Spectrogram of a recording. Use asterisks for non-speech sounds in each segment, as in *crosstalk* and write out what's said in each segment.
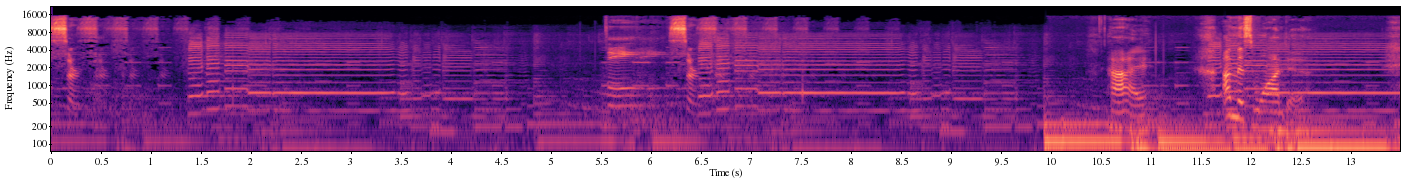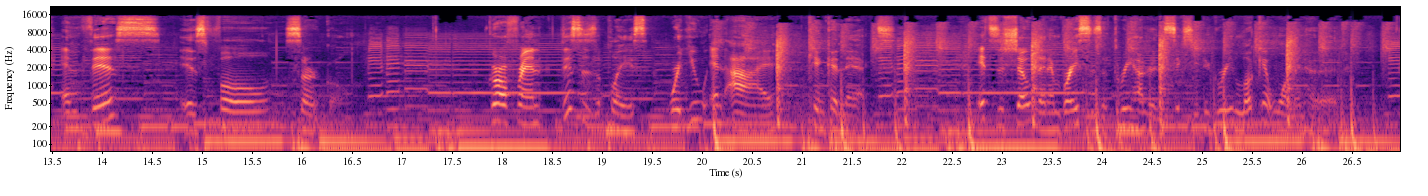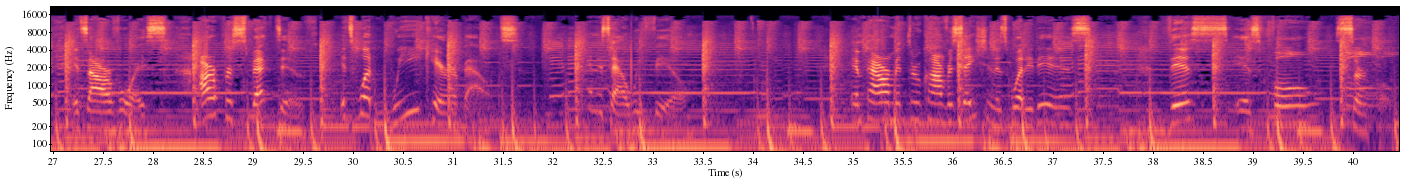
circle. Full circle. Hi, I'm Miss Wanda, and this is Full Circle. Girlfriend, this is a place where you and I can connect. It's a show that embraces a 360 degree look at womanhood. It's our voice, our perspective. It's what we care about, and it's how we feel. Empowerment through conversation is what it is. This is Full Circle.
